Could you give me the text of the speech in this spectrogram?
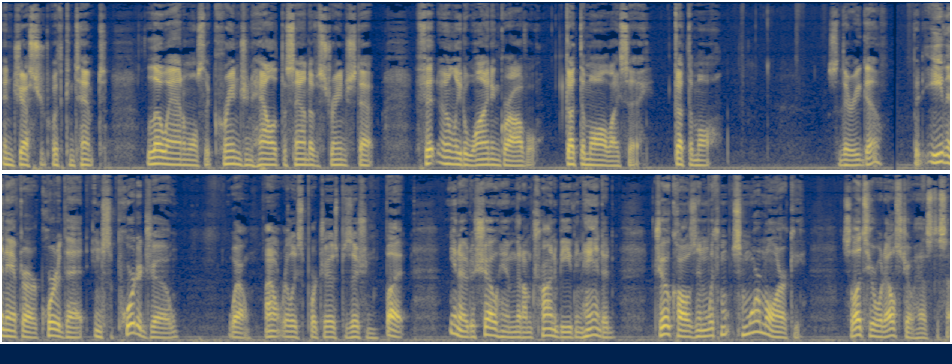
and gestured with contempt. Low animals that cringe and howl at the sound of a strange step, fit only to whine and grovel. Gut them all, I say. Gut them all. So there you go. But even after I recorded that in support of Joe, well, I don't really support Joe's position, but, you know, to show him that I'm trying to be even handed, Joe calls in with some more malarkey. So let's hear what else Joe has to say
